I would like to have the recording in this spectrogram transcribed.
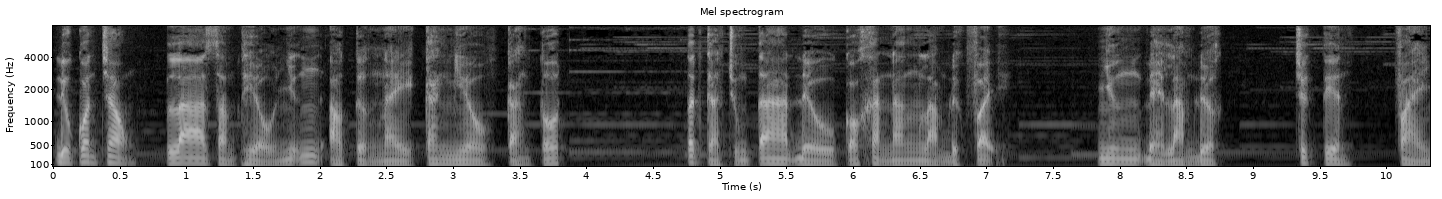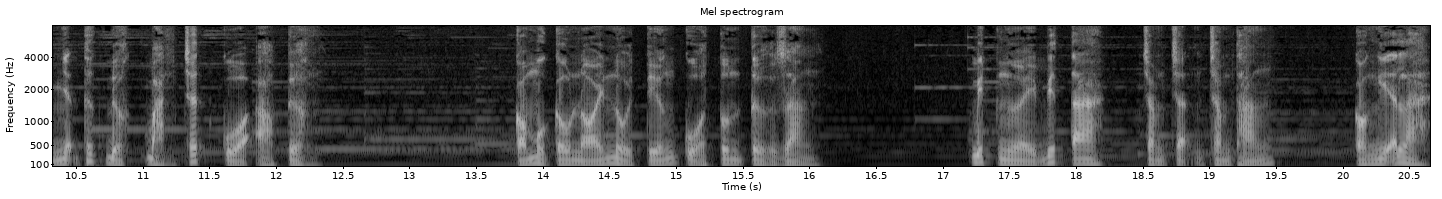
Điều quan trọng là giảm thiểu những ảo tưởng này càng nhiều càng tốt. Tất cả chúng ta đều có khả năng làm được vậy, nhưng để làm được, trước tiên phải nhận thức được bản chất của ảo tưởng. Có một câu nói nổi tiếng của tôn tử rằng, biết người biết ta trăm trận trăm thắng. Có nghĩa là,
